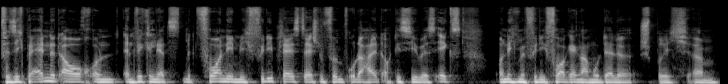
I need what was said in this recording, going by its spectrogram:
für sich beendet auch und entwickeln jetzt mit vornehmlich für die PlayStation 5 oder halt auch die Series X und nicht mehr für die Vorgängermodelle. Sprich, ähm,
